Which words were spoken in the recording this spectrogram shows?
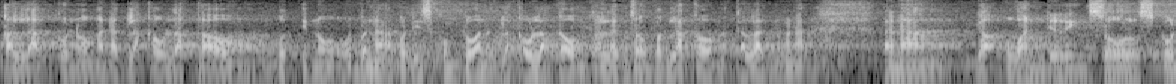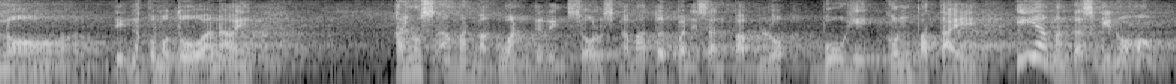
kalag kuno nga naglakaw-lakaw. But tinuod ba na? Ako di sa kumtuan naglakaw-lakaw ang kalag. So paglakaw nga kalag naman na. Anang ga- wandering souls kuno di na kumutuan na ay kanus aman mag-wandering souls nga matod pa ni San Pablo buhi kun patay iya man tas Ginoo.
